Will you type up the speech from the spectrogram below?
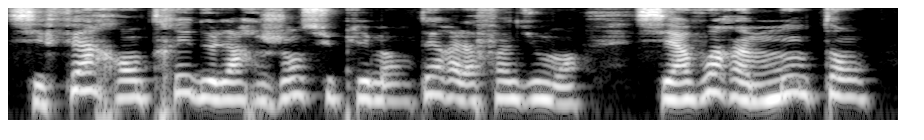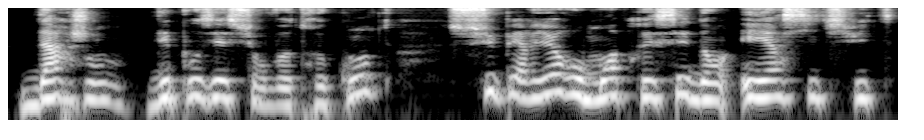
c'est faire rentrer de l'argent supplémentaire à la fin du mois. C'est avoir un montant d'argent déposé sur votre compte supérieur au mois précédent et ainsi de suite.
